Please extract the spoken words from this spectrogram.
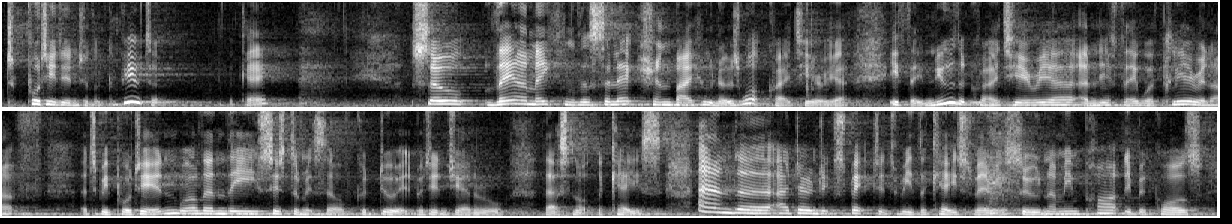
to put it into the computer. Okay? So they are making the selection by who knows what criteria. If they knew the criteria and if they were clear enough to be put in, well, then the system itself could do it, but in general, that's not the case. And uh, I don't expect it to be the case very soon. I mean, partly because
